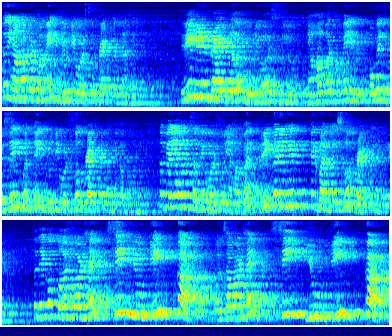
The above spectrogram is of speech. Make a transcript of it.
तो यहाँ पर हमें यूटी वर्ड्स को राइट करना है। Read and write the UT words below यहाँ पर हमें वोवेल यू से ही बनते यूटी वर्ड्स को राइट करना है अब हमें। तो पहले हम सभी वर्ड्स को यहाँ पर रीड करेंगे, फिर बाद में इसको राइट करेंगे। तो देखो फ़र्स्ट वर्ड है सी यू टी कट कौन सा वर्ड है सी यू टी कट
